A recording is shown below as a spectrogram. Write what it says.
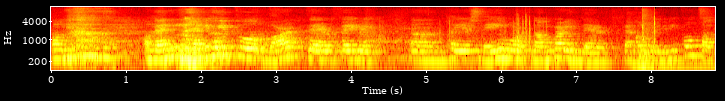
Um, uh, many many people mark their favorite um, player's name or number in their back of the uniform, but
